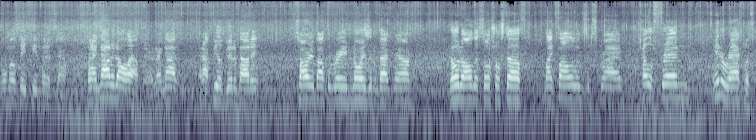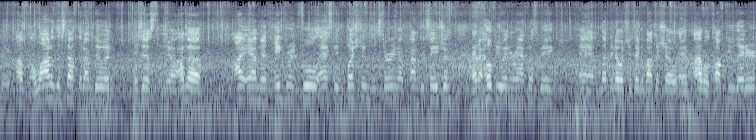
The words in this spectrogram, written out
almost 18 minutes now. But I got it all out there, and I got, and I feel good about it. Sorry about the rain noise in the background. Go to all the social stuff, like, follow, and subscribe. Tell a friend. Interact with me. I'm, a lot of the stuff that I'm doing is just, you know, I'm a, I am an ignorant fool asking questions and stirring up conversation, and I hope you interact with me and let me know what you think about the show. And I will talk to you later.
